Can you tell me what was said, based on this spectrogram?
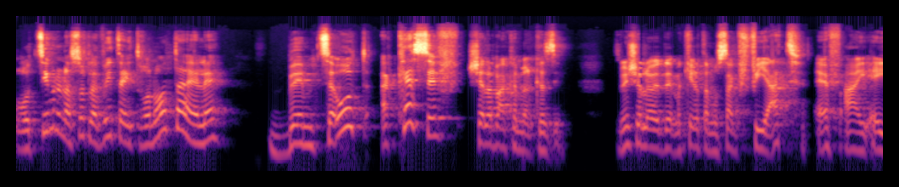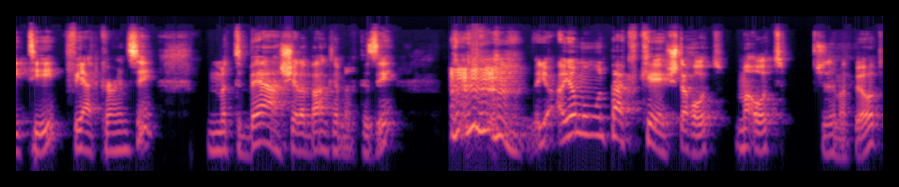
רוצים לנסות להביא את היתרונות האלה באמצעות הכסף של הבנק המרכזי. אז מי שלא יודע, מכיר את המושג פיאט, F-I-A-T, פיאט קורנסי, מטבע של הבנק המרכזי, היום הוא מונפק כשטרות, מעות, שזה מטבעות,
